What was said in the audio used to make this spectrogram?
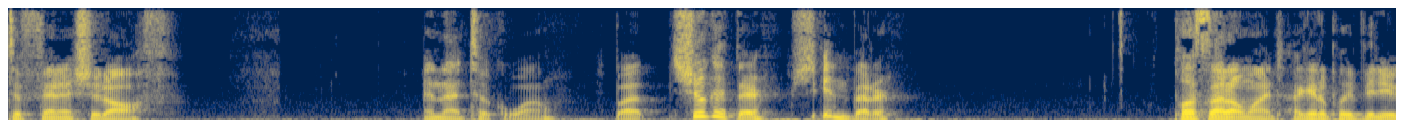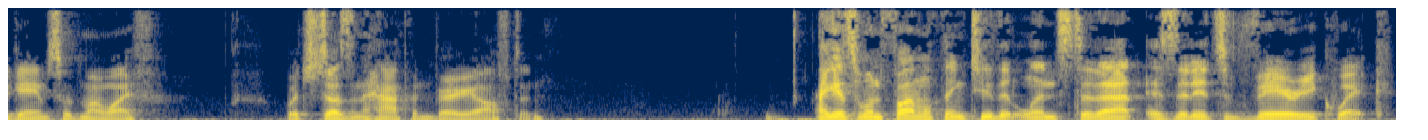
to finish it off, and that took a while. But she'll get there. She's getting better. Plus, I don't mind. I get to play video games with my wife, which doesn't happen very often. I guess one final thing too that lends to that is that it's very quick.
